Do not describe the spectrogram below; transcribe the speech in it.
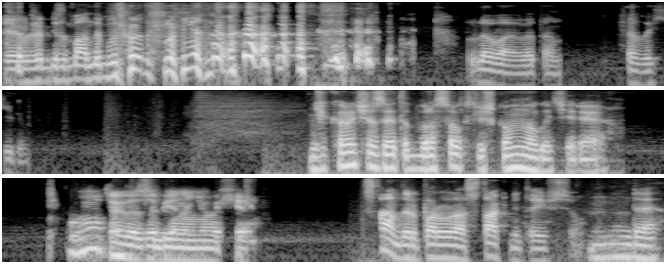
Я уже без банды буду в этот момент. Давай, в этом. Сейчас захилим. Я, короче, за этот бросок слишком много теряю. Ну, тогда забей на него хер. Сандер пару раз стакнет, и все. Ну да.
